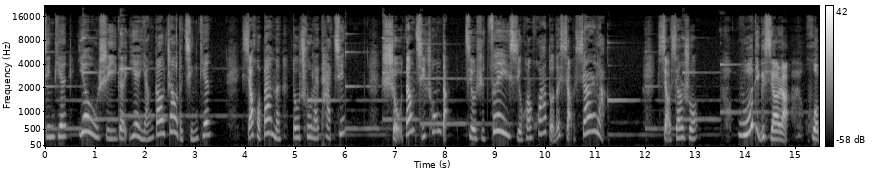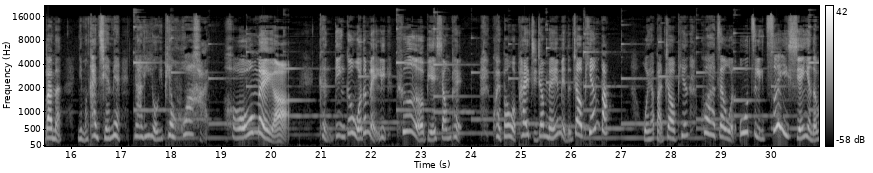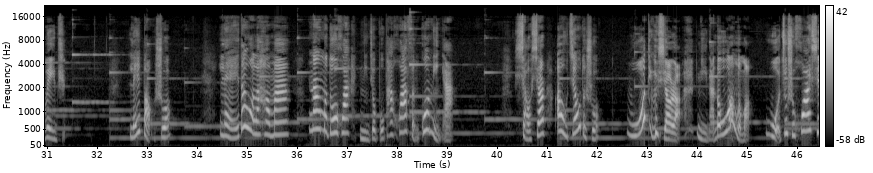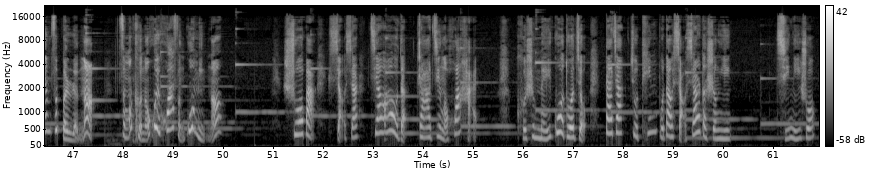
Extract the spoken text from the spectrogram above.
今天又是一个艳阳高照的晴天，小伙伴们都出来踏青。首当其冲的就是最喜欢花朵的小仙儿啦。小仙儿说：“我的个仙儿啊！伙伴们，你们看前面那里有一片花海，好美啊！肯定跟我的美丽特别相配。快帮我拍几张美美的照片吧！”我要把照片挂在我的屋子里最显眼的位置。雷宝说：“雷到我了好吗？那么多花，你就不怕花粉过敏呀？”小仙儿傲娇地说：“我的个仙儿啊！你难道忘了吗？我就是花仙子本人呐，怎么可能会花粉过敏呢？”说罢，小仙儿骄傲地扎进了花海。可是没过多久，大家就听不到小仙儿的声音。奇尼说：“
